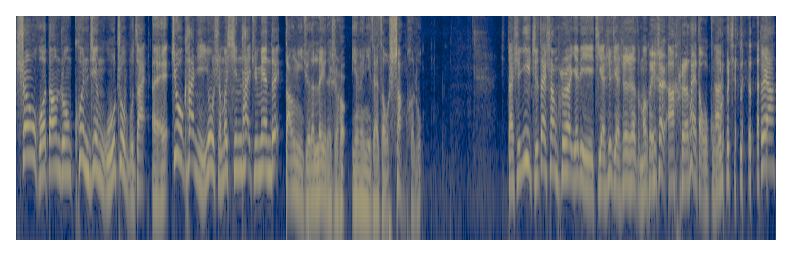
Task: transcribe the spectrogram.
生活当中困境无处不在，哎，就看你用什么心态去面对。当你觉得累的时候，因为你在走上坡路。但是一直在上坡，也得解释解释是怎么回事啊？坡太陡，轱辘下来了。对呀、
